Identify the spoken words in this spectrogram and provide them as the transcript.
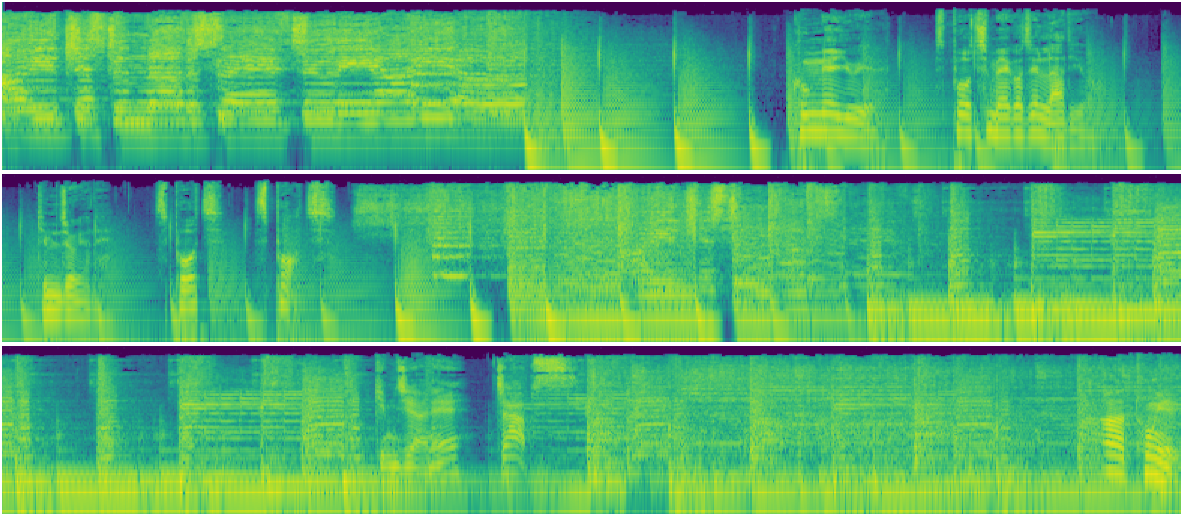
Are you just another slave to the IO? 국내 유일 스포츠 매거진 라디오 김종현의 스포츠 스포츠 김지한의 잡스. 아, 통일.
